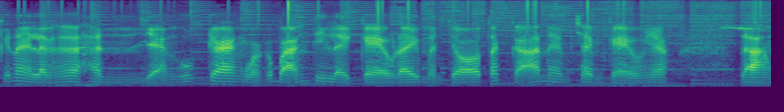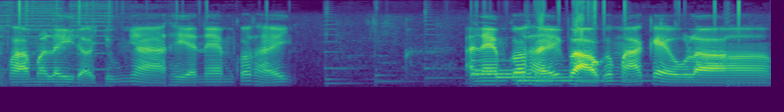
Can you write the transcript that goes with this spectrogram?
cái này là hình dạng của trang và cái bảng tỷ lệ kèo. Đây mình cho tất cả anh em xem kèo nha. Là hàng family đội chủ nhà thì anh em có thể anh em có thể vào cái mã kèo là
